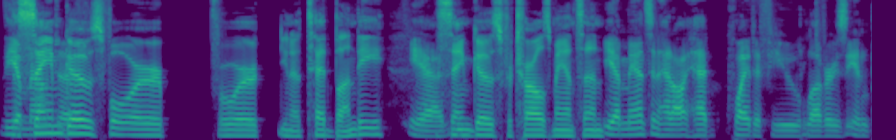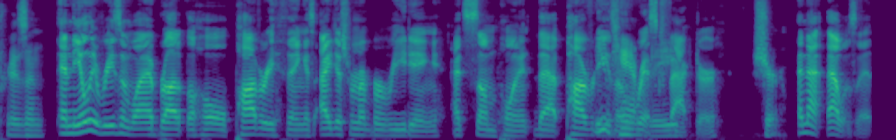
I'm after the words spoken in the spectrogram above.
The, The, same of- goes for for you know Ted Bundy. Yeah. Same goes for Charles Manson. Yeah, Manson had had quite a few lovers in prison. And the only reason why I brought up the whole poverty thing is I just remember reading at some point that poverty You is a risk read. factor. Sure. And that that was it.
